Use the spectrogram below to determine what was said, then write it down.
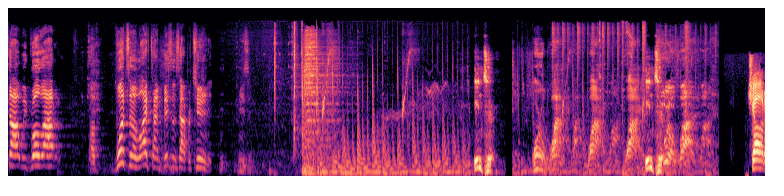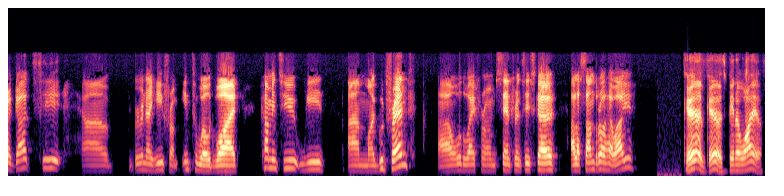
thought we'd roll out a once in a lifetime business opportunity. Music. Inter. Worldwide. Wide. Wide. Inter. Worldwide. Ciao ragazzi, uh, Bruno here from Interworldwide, coming to you with um, my good friend, uh, all the way from San Francisco. Alessandro, how are you? Good, good. It's been a while.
